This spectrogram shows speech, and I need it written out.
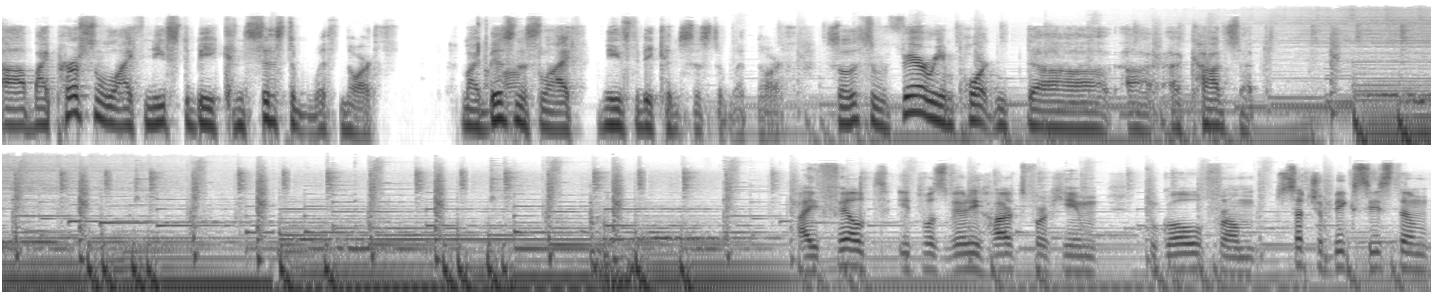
uh, my personal life needs to be consistent with north. My uh-huh. business life needs to be consistent with north. So this is a very important uh, uh, concept. I felt it was very hard for him to go from such a big system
